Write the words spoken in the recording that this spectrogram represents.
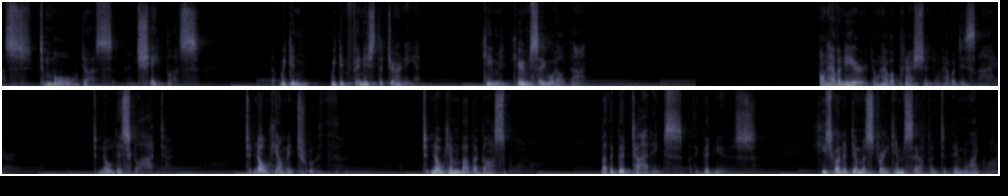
us, to mold us and shape us, that we can, we can finish the journey and hear him say, Well done. Don't have an ear, don't have a passion, don't have a desire to know this God, to know Him in truth, to know Him by the gospel, by the good tidings, by the good news. He's going to demonstrate Himself unto them likewise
